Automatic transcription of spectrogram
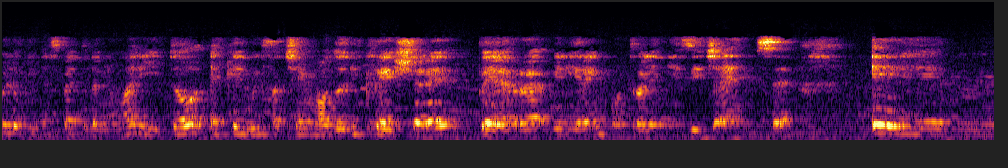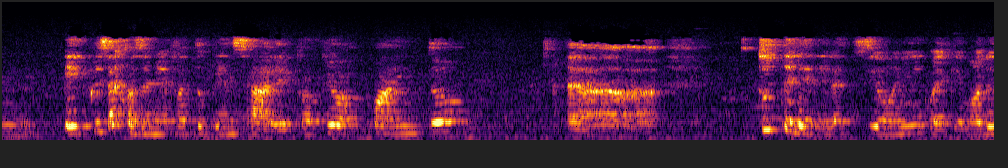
quello che mi aspetto da mio marito è che lui faccia in modo di crescere per venire incontro alle mie esigenze. E, e questa cosa mi ha fatto pensare proprio a quanto uh, tutte le relazioni in qualche modo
